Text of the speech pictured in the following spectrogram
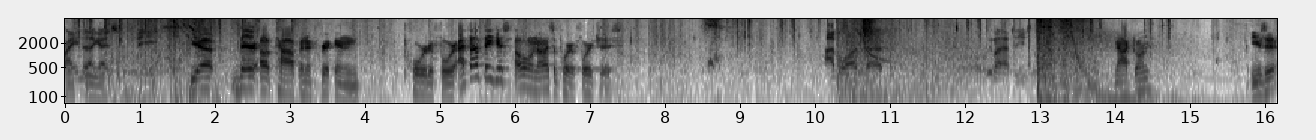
Right into that guy's face. Yep, they're up top in a freaking porta fort. I thought they just. Oh no, that's a porta fortress. I've launched that. We might have to use it. Knocked one. Use it.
